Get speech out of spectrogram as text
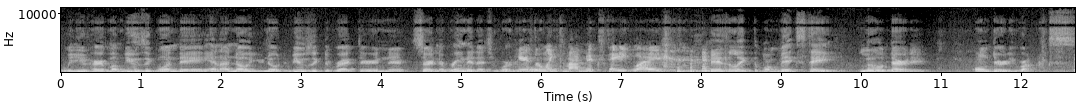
when you heard my music one day, and I know you know the music director in the certain arena that you work in. Here's for. the link to my mixtape, like. Here's the link to my mixtape, Little Dirty, on Dirty Rocks.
